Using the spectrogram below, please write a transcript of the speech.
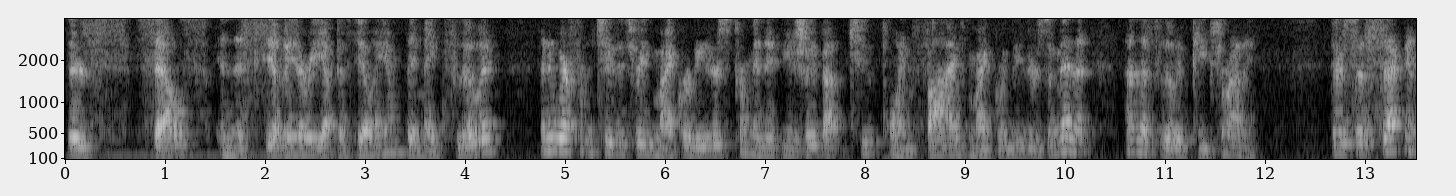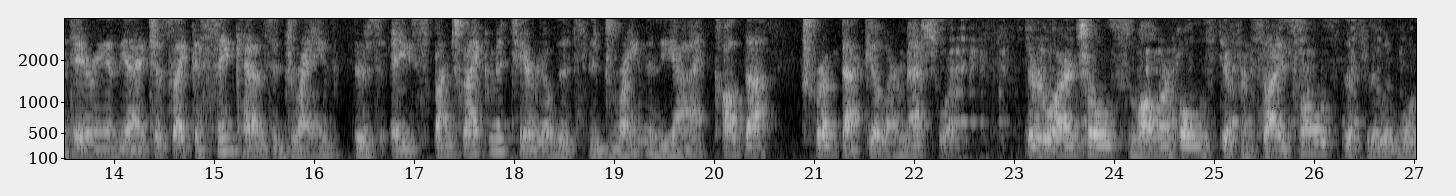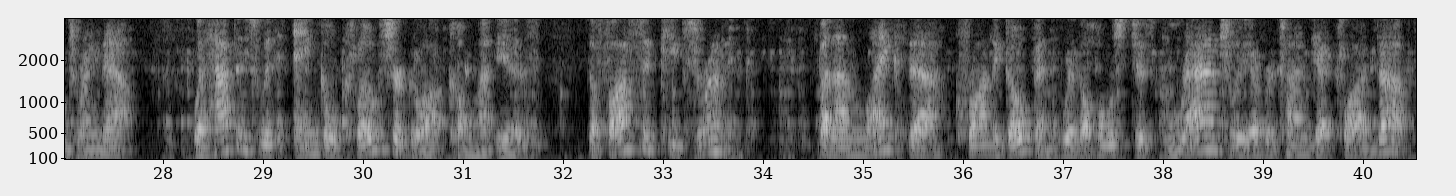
There's cells in the ciliary epithelium. They make fluid, anywhere from 2 to 3 microliters per minute, usually about 2.5 microliters a minute, and the fluid keeps running. There's a secondary in the eye, just like a sink has a drain, there's a sponge-like material that's the drain in the eye called the trabecular meshwork. There are large holes, smaller holes, different size holes, the fluid will drain out. What happens with angle closure glaucoma is the faucet keeps running. But unlike the chronic open, where the holes just gradually over time get clogged up,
